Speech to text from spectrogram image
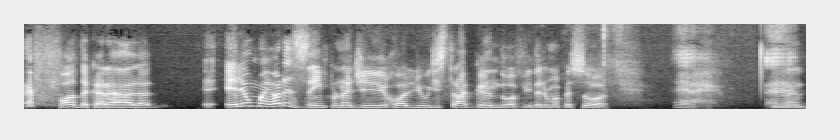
É foda, cara. Ele é o maior exemplo, né, de Hollywood estragando a vida de uma pessoa. É. né?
